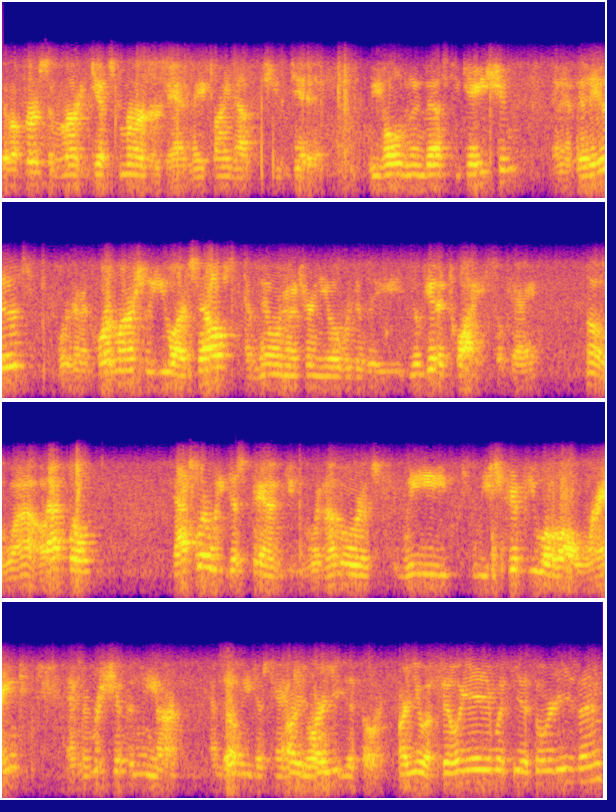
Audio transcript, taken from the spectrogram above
if a person mur- gets murdered and they find out that you did it, we hold an investigation, and if it is, going to court-martial you ourselves, and then we're going to turn you over to the. You'll get it twice, okay? oh wow. That will. That's where we disband you. In other words, we, we strip you of all rank and membership in the Army. And then we just hand Are- you are you- the authority. Are you affiliated with the authorities then?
